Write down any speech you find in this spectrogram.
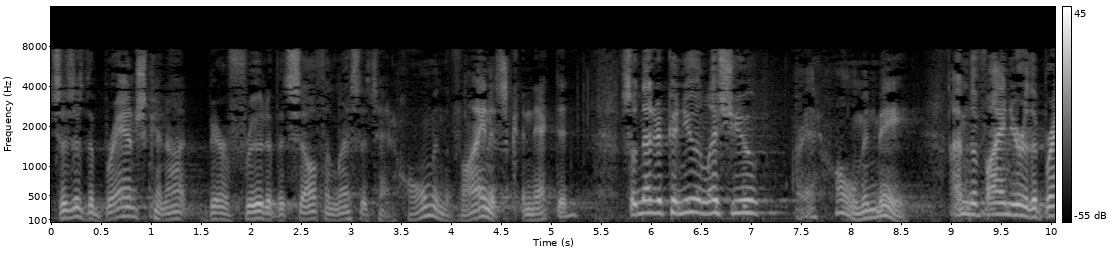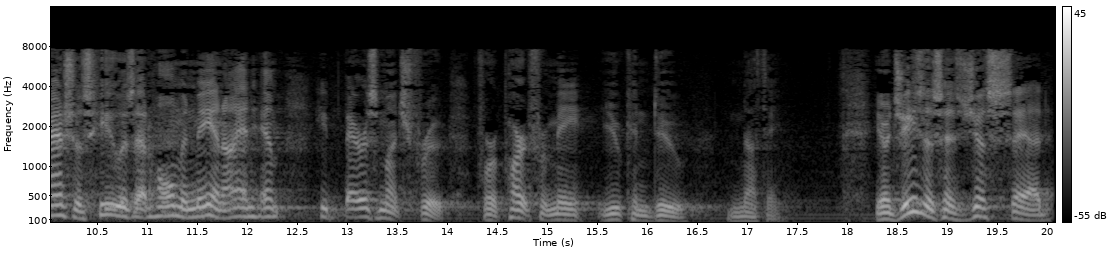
he says that the branch cannot bear fruit of itself unless it's at home in the vine, it's connected. So neither can you unless you are at home in me. I'm the vine, you're the branches. He who is at home in me and I in him, he bears much fruit. For apart from me, you can do nothing. You know, Jesus has just said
